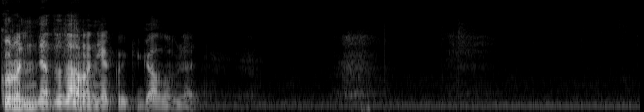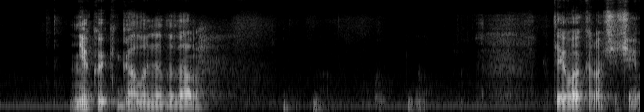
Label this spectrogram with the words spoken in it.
kuro nedadaro nieko iki galo, ble. Nieko iki galo nedadaro. Tai va, karočią, čia jau.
